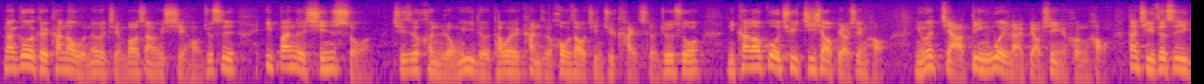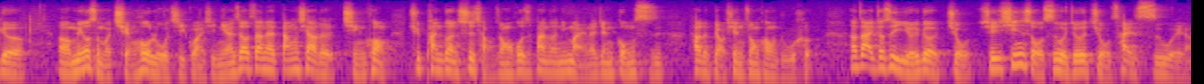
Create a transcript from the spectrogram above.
那各位可以看到我那个简报上有写哈，就是一般的新手啊，其实很容易的，他会看着后照镜去开车，就是说你看到过去绩效表现好，你会假定未来表现也很好，但其实这是一个。呃，没有什么前后逻辑关系，你还是要站在当下的情况去判断市场状况，或是判断你买的那间公司它的表现状况如何。那再就是有一个韭，其实新手思维就是韭菜思维了。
